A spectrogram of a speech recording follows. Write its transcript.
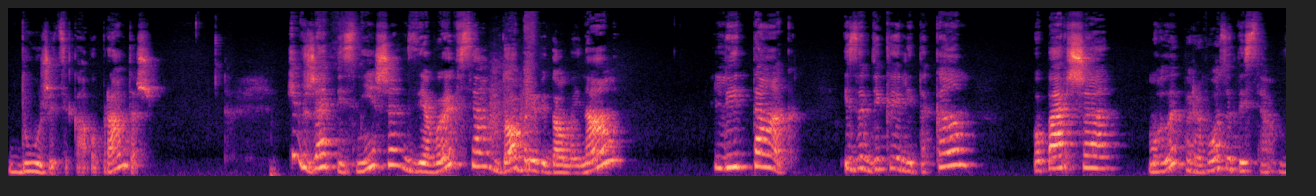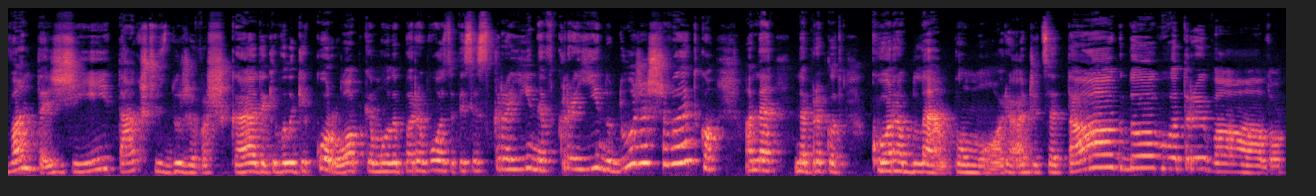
Дуже цікаво, правда ж? І вже пізніше з'явився добре відомий нам літак. І завдяки літакам, по-перше, могли перевозитися вантажі, так, щось дуже важке, такі великі коробки могли перевозитися з країни в країну дуже швидко, а не, наприклад, кораблем по морю, адже це так довго тривало,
